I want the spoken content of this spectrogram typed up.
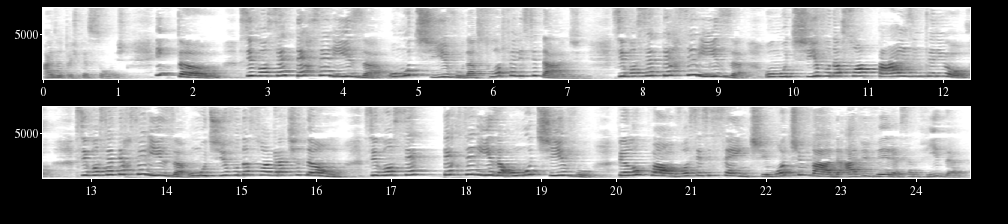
às outras pessoas. Então, se você terceiriza o motivo da sua felicidade, se você terceiriza o motivo da sua paz interior, se você terceiriza o motivo da sua gratidão, se você terceiriza o motivo pelo qual você se sente motivada a viver essa vida,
